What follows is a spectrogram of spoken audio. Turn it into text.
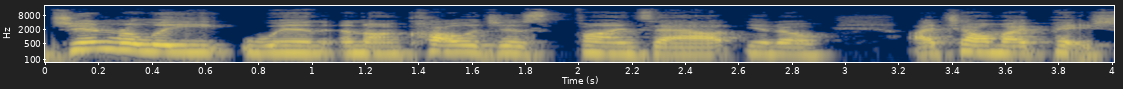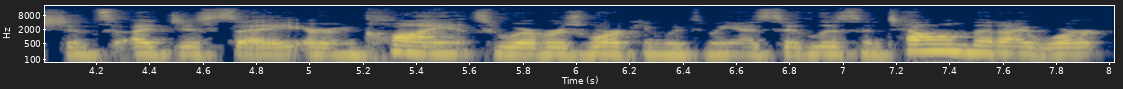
Generally, when an oncologist finds out, you know, I tell my patients, I just say, or in clients, whoever's working with me, I said, listen, tell them that I work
